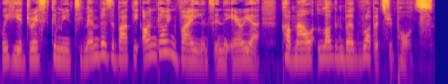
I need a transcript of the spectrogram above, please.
where he addressed community members about the ongoing violence in the area. Carmel Loggenberg Roberts reports.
